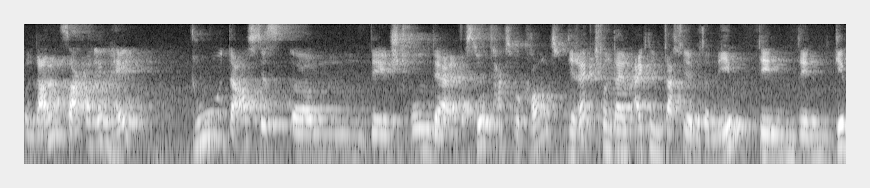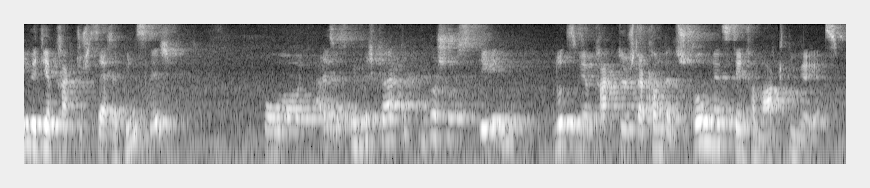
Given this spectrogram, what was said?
Und dann sagt man eben, hey, du darfst jetzt ähm, den Strom, der einfach so tagsüber kommt, direkt von deinem eigenen Dach hier wieder nehmen. Den, den geben wir dir praktisch sehr, sehr günstig. Und alles, was übrig bleibt, den Überschuss, den nutzen wir praktisch, da kommt ins Stromnetz, den vermarkten wir jetzt.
